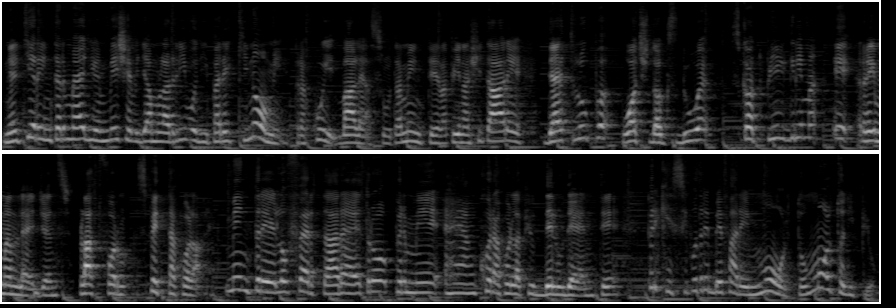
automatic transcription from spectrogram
Nel tier intermedio invece vediamo l'arrivo di parecchi nomi, tra cui vale assolutamente la pena citare Deathloop, Watch Dogs 2, Scott Pilgrim e Rayman Legends, platform spettacolari. Mentre l'offerta retro per me è ancora quella più deludente, perché si potrebbe fare molto, molto di più.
